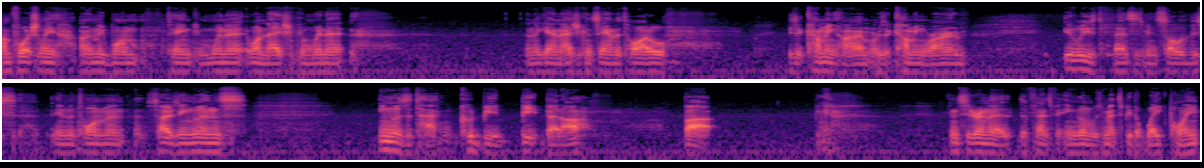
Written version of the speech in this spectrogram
unfortunately, only one team can win it. One nation can win it. And again, as you can see in the title, is it coming home or is it coming Rome? Italy's defense has been solid this in the tournament. So is England's. England's attack could be a bit better, but considering the defense for England was meant to be the weak point,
